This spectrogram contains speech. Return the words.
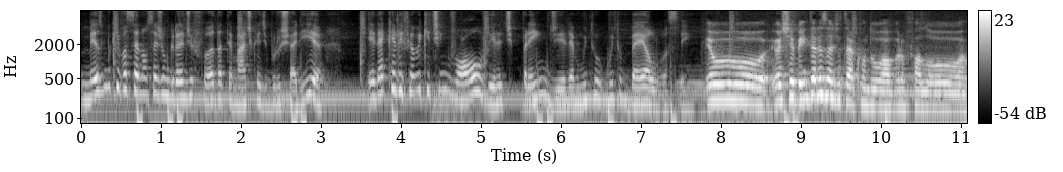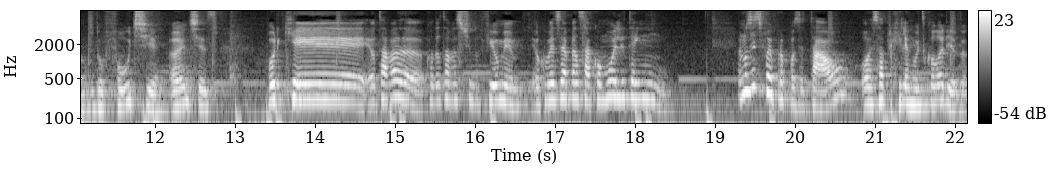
mesmo que você não seja um grande fã da temática de bruxaria, ele é aquele filme que te envolve, ele te prende, ele é muito, muito belo, assim. Eu, eu achei bem interessante até quando o Álvaro falou do Fult antes, porque eu tava. Quando eu tava assistindo o filme, eu comecei a pensar como ele tem. Eu não sei se foi proposital ou é só porque ele é muito colorido.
